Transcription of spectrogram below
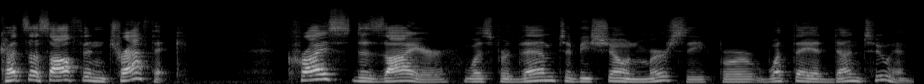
cuts us off in traffic. Christ's desire was for them to be shown mercy for what they had done to him.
